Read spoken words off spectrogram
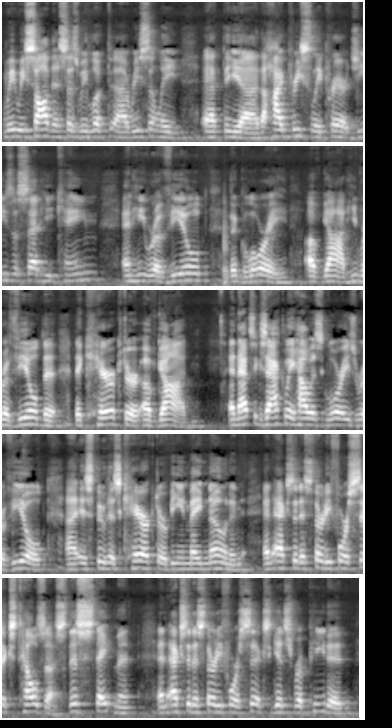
We, we saw this as we looked uh, recently at the, uh, the high priestly prayer. Jesus said he came and he revealed the glory of God, he revealed the, the character of God. And that's exactly how his glory is revealed, uh, is through his character being made known. And, and Exodus 34 6 tells us this statement in Exodus 34 6 gets repeated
